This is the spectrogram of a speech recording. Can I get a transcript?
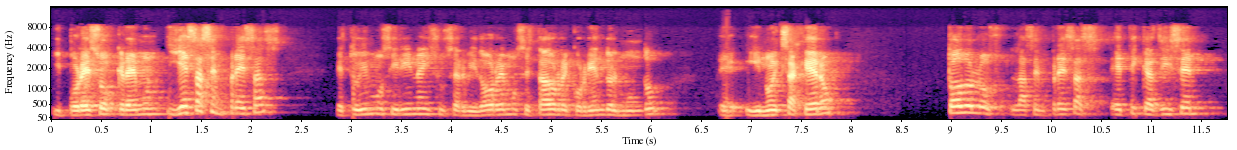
Y por eso creemos, y esas empresas, estuvimos Irina y su servidor, hemos estado recorriendo el mundo, eh, y no exagero, todas las empresas éticas dicen,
